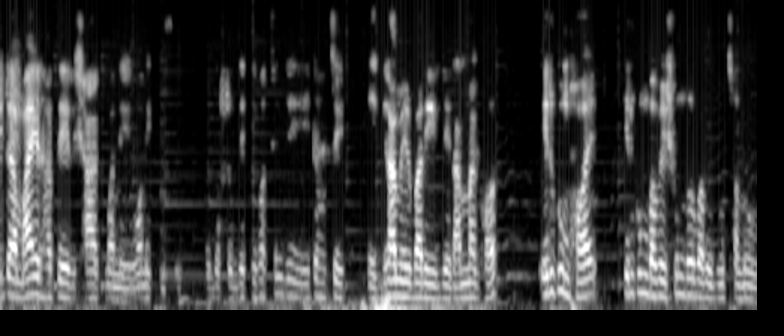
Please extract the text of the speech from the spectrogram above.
এটা মায়ের হাতের শাক মানে অনেক কিছু। দর্শক দেখতে পাচ্ছেন যে এটা হচ্ছে এই গ্রামের বাড়ির যে রান্নাঘর এরকম হয় এরকম ভাবে সুন্দরভাবে গুছালো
